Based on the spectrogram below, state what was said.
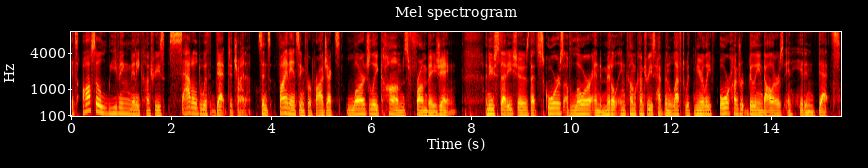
it's also leaving many countries saddled with debt to China, since financing for projects largely comes from Beijing. A new study shows that scores of lower and middle income countries have been left with nearly $400 billion in hidden debts.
